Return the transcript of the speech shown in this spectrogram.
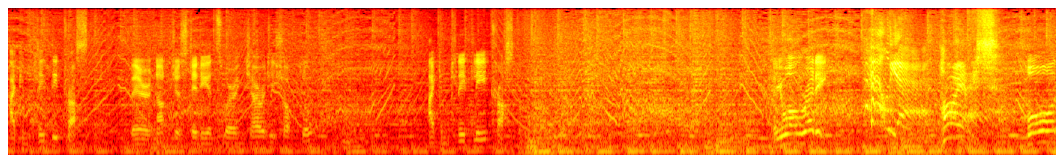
I completely trust them. They're not just idiots wearing charity shop clothes. I completely trust them. Are you all ready? Hell yeah! Highness! More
